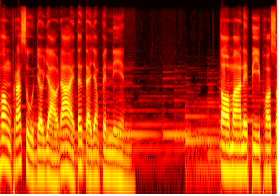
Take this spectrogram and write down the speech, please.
ท่องพระสูตรยาวๆได้ตั้งแต่ยังเป็นเนียน ต่อมาในปีพศ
